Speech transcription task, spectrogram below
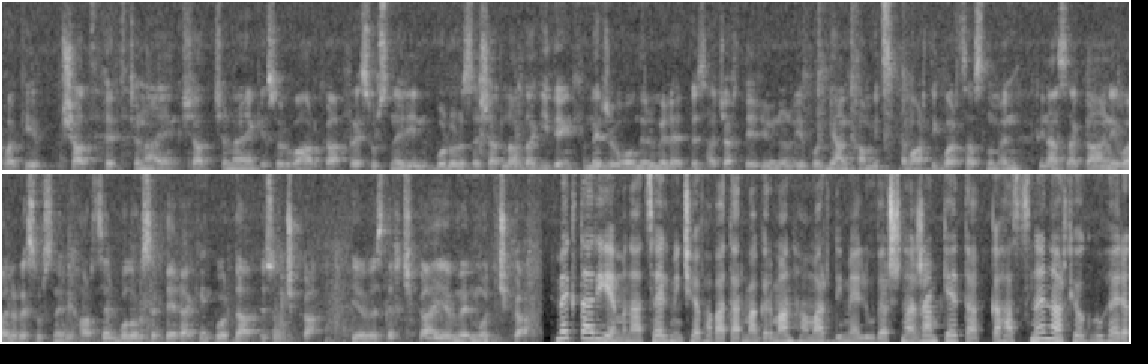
Ուղղակի շատ հետ չնայենք, շատ չնայենք այսօրվա արկա ռեսուրսներին, բոլորս է շատ լավ դա գիտենք։ Մեր ժողովներում էլ այդպես հաճախ տեղի ունենում, երբ որ միանգամից մարդիկ բարձրացնում են ֆինանսական եւ այլ ռեսուրսների հարցեր, բոլորս էլ տեղյակ ենք, որ դա այսօր չկա։ Եվ այստեղ չկա եւ մեր մոտ չկա։ Մեկ տարի է մնացել մինչև հավատարմագրման համար դիմելու վերջնաժամկետը։ Կհասցնեն արդյոք բուհերը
